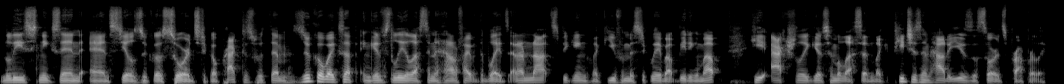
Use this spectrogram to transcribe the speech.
Lee sneaks in and steals Zuko's swords to go practice with them. Zuko wakes up and gives Lee a lesson in how to fight with the blades. And I'm not speaking like euphemistically about beating him up. He actually gives him a lesson, like teaches him how to use the swords properly.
